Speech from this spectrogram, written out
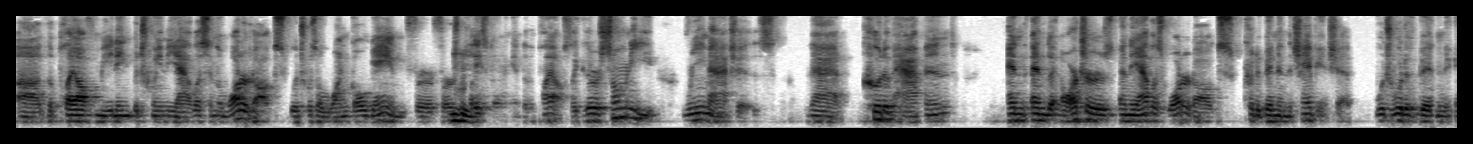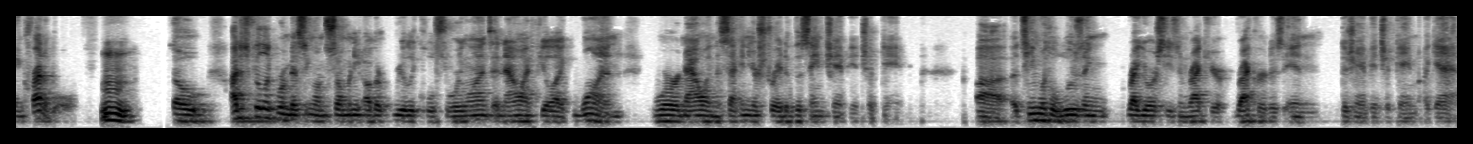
uh, the playoff meeting between the Atlas and the Water Dogs, which was a one goal game for 1st mm-hmm. place going into the playoffs. Like there were so many rematches that could have happened, and and the Archers and the Atlas Water Dogs could have been in the championship, which would have been incredible. Mm-hmm. So I just feel like we're missing on so many other really cool storylines. And now I feel like one, we're now in the second year straight of the same championship game. Uh, a team with a losing regular season record, record is in the championship game again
